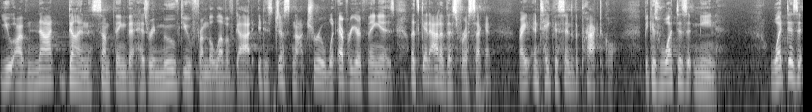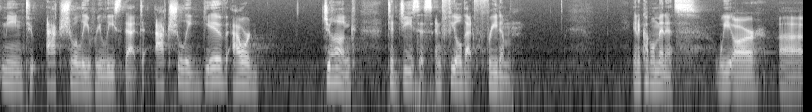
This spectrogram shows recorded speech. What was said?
You have not done something that has removed you from the love of God. It is just not true, whatever your thing is. Let's get out of this for a second right? And take this into the practical. Because what does it mean? What does it mean to actually release that, to actually give our junk to Jesus and feel that freedom? In a couple minutes, we are uh,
